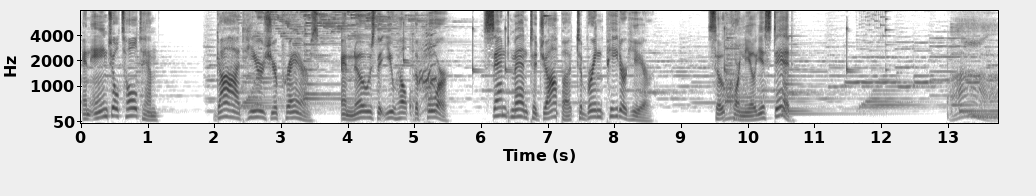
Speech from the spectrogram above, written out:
An angel told him, God hears your prayers and knows that you help the poor. Send men to Joppa to bring Peter here. So Cornelius did. Ah.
